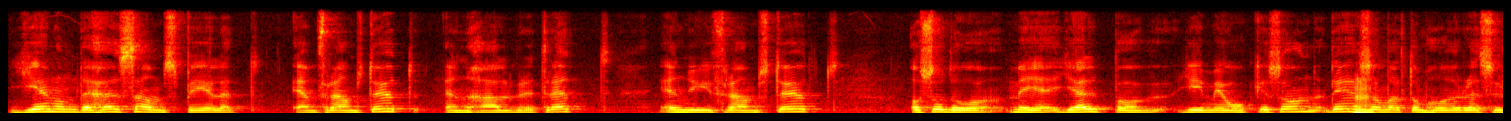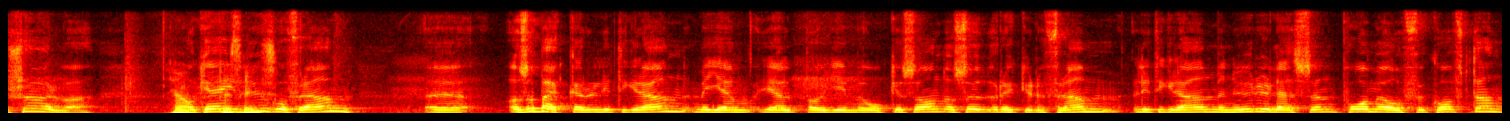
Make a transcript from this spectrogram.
genom det här samspelet, en framstöt, en halv reträtt, en ny framstöt. Och så då med hjälp av Jimmy Åkesson. Det är Mm. som att de har en regissör va. Ja, Okej, precis. du går fram. Och så backar du lite grann med hjälp av Jimmy Åkesson. Och så rycker du fram lite grann. Men nu är du ledsen. På med offerkoftan.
